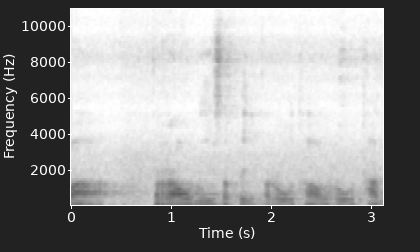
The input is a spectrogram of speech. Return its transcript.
ว่าเรามีสติรู้เท่ารู้ทัน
